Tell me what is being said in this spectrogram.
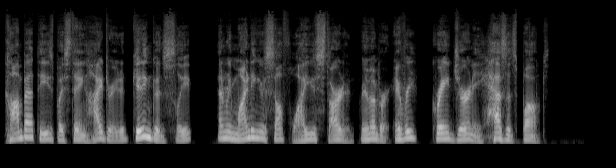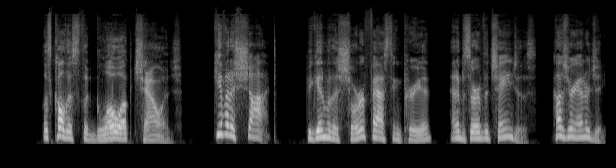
Combat these by staying hydrated, getting good sleep, and reminding yourself why you started. Remember, every great journey has its bumps. Let's call this the Glow Up Challenge. Give it a shot. Begin with a shorter fasting period and observe the changes. How's your energy,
